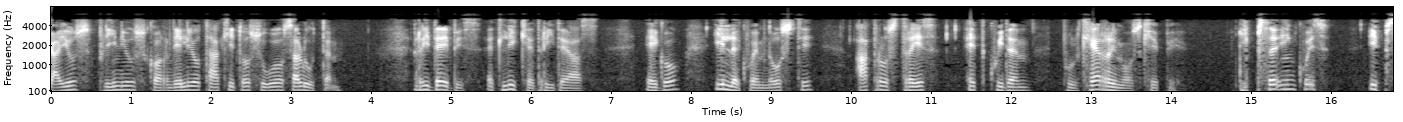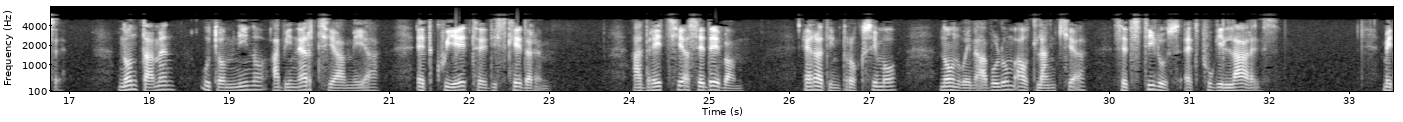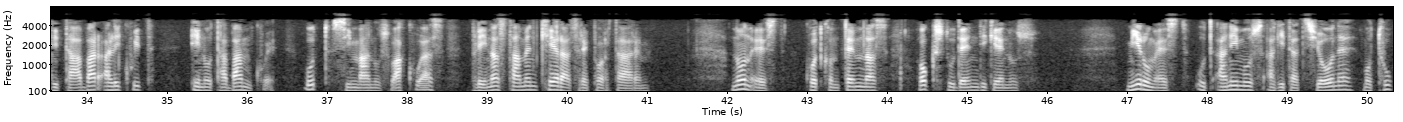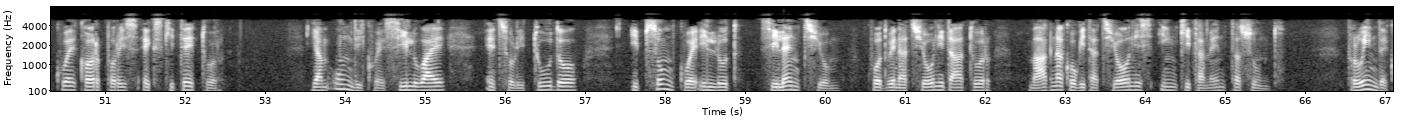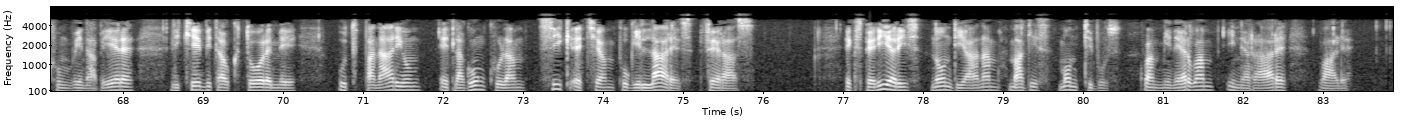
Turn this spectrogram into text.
Gaius Plinius Cornelio Tacito suo salutem. Ridebis et licet rideas, ego illequem nosti apros tres et quidem pulcherrimos cepi. Ipse inquis, ipse, non tamen ut omnino ab inertia mea et quiete discederem. Adretia sedebam, erat in proximo, non venabulum aut lancia, sed stilus et pugillares. Meditabar aliquid enotabamque, ut si manus vacuas plenas tamen ceras reportarem. Non est, quod contemnas, hoc studendi genus. Mirum est, ut animus agitatione motuque corporis excitetur, iam undique silvae et solitudo ipsumque illut silentium quod venationi datur magna cogitationis incitamenta sunt. Proinde cum venabere licebit auctore me ut panarium et lagunculam sic etiam pugillares feras. Experieris non dianam magis montibus quam minervam inerrare vale.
